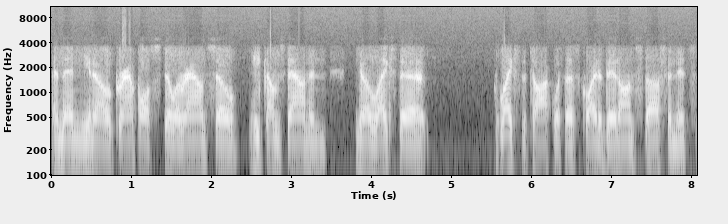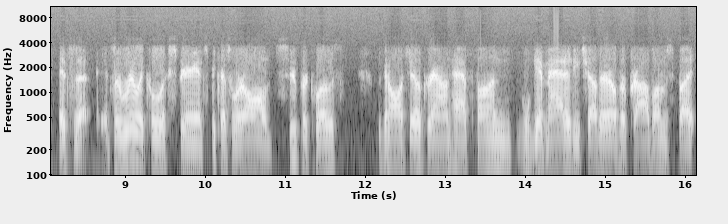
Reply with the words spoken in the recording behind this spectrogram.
And then, you know, grandpa's still around, so he comes down and you know likes to likes to talk with us quite a bit on stuff, and it's it's a it's a really cool experience because we're all super close. We can all joke around, have fun. We'll get mad at each other over problems, but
